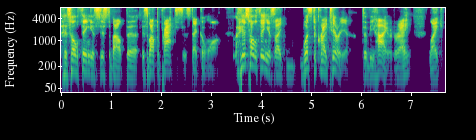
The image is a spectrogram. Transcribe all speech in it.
His whole thing is just about the it's about the practices that go on. His whole thing is like, what's the criteria to be hired, right? Like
